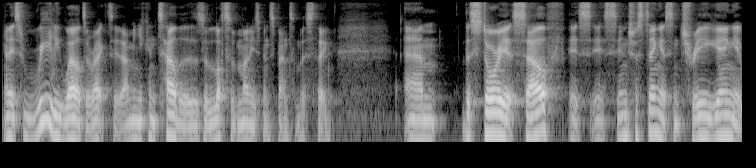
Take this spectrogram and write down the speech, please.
and it's really well directed. I mean, you can tell that there's a lot of money's been spent on this thing. Um, the story itself, it's it's interesting, it's intriguing. It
